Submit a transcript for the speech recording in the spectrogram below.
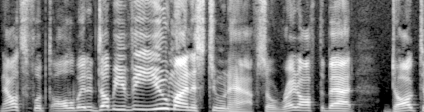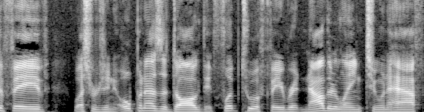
Now it's flipped all the way to WVU minus two and a half. So right off the bat, dog to fave. West Virginia open as a dog. They flipped to a favorite. Now they're laying two and a half.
